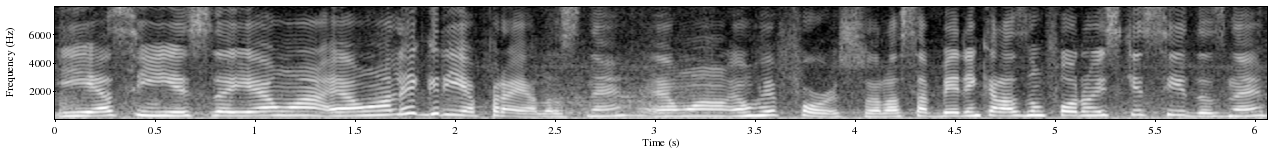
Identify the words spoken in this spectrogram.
E assim, isso daí é uma, é uma alegria para elas, né? É, uma, é um reforço, elas saberem que elas não foram esquecidas, né?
